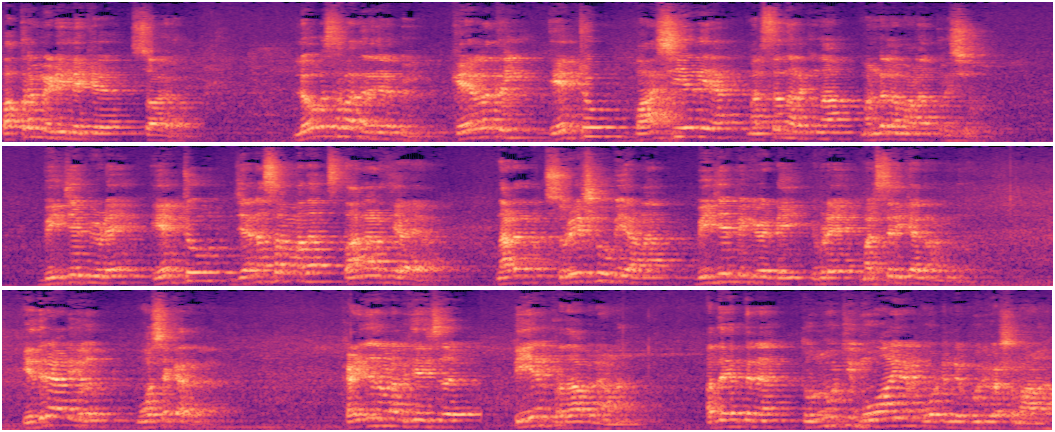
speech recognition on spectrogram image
പത്രം മീഡിയയിലേക്ക് സ്വാഗതം. ലോക്സഭാ തെരഞ്ഞെടുപ്പിൽ കേരളത്തിൽ ഏറ്റവും വാശിയേറിയ മത്സരം നടക്കുന്ന മണ്ഡലമാണ് തൃശൂർ. ബി ജെ പിയുടെ ഏറ്റവും ജനസമ്മത സ്ഥാനാർത്ഥിയായ നടൻ സുരേഷ് ഗോപിയാണ് ബി ജെ പിക്ക് വേണ്ടി ഇവിടെ മത്സരിക്കാൻ നടക്കുന്നത് എതിരാളികളും മോശക്കാരല്ല. കഴിഞ്ഞ തവണ വിജയിച്ചത് ടി എൻ പ്രതാപനാണ്. അദ്ദേഹത്തിന് തൊണ്ണൂറ്റി മൂവായിരം വോട്ടിന്റെ ഭൂരിപക്ഷമാണ്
